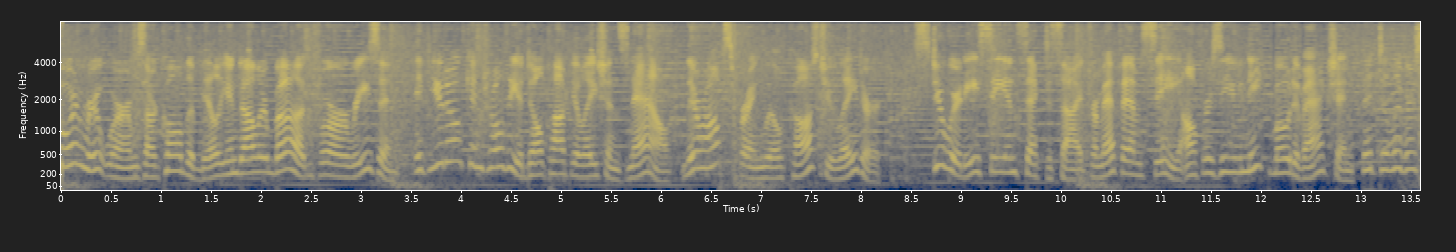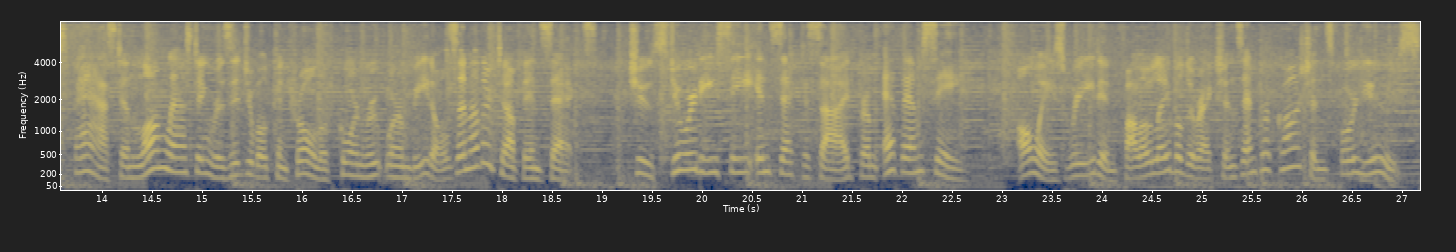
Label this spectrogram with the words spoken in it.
Corn rootworms are called the billion dollar bug for a reason. If you don't control the adult populations now, their offspring will cost you later. Steward EC insecticide from FMC offers a unique mode of action that delivers fast and long lasting residual control of corn rootworm beetles and other tough insects. Choose Steward EC insecticide from FMC. Always read and follow label directions and precautions for use.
